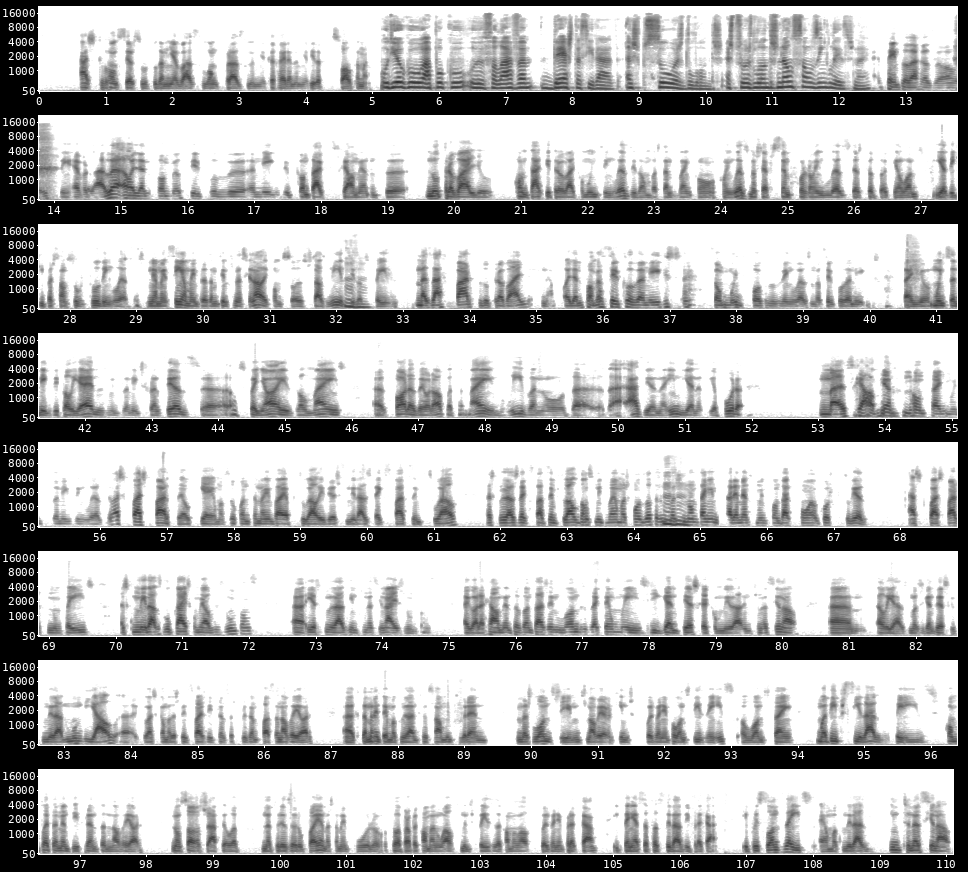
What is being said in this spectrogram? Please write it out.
acho que vão ser sobretudo a minha base de longo prazo na minha carreira, na minha vida pessoal também. O Diogo há pouco uh, falava desta cidade, as pessoas de Londres. As pessoas de Londres não são os ingleses, não é? Tem toda a razão, isso sim, é verdade. Olhando para o meu círculo de amigos e de contactos, realmente no trabalho contacto e trabalho com muitos ingleses e dão-me bastante bem com, com ingleses. Meus chefes sempre foram ingleses desde que eu estou aqui em Londres e as equipas são sobretudo inglesas. Minha mãe sim é uma empresa muito internacional e com pessoas dos Estados Unidos uhum. e de outros uhum. países. Mas a parte do trabalho, não. Olhando para o meu círculo de amigos, são muito poucos os ingleses no meu círculo de amigos. Tenho muitos amigos italianos, muitos amigos franceses, uh, espanhóis, alemães, fora da Europa também, no Líbano, da, da Ásia, na Índia, na Singapura, mas realmente não tenho muitos amigos ingleses. Eu acho que faz parte, é o que é. Uma pessoa quando também vai a Portugal e vê as comunidades de expats em Portugal, as comunidades de expats em Portugal dão-se muito bem umas com as outras, uhum. mas não têm necessariamente muito contato com, com os portugueses. Acho que faz parte num país, as comunidades locais, como elas juntam-se, uh, e as comunidades internacionais juntam-se. Agora, realmente a vantagem de Londres é que tem uma gigantesca comunidade internacional, um, aliás, uma gigantesca comunidade mundial, uh, que eu acho que é uma das principais diferenças, por exemplo, face a Nova York, uh, que também tem uma comunidade internacional muito grande, mas Londres e muitos nova-iorquinos que depois vêm para Londres dizem isso, Londres tem uma diversidade de países completamente diferente da de Nova York, não só já pela natureza europeia, mas também por, pela própria Commonwealth, muitos países da Commonwealth depois vêm para cá e que têm essa facilidade de ir para cá. E por isso Londres é isso, é uma comunidade internacional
